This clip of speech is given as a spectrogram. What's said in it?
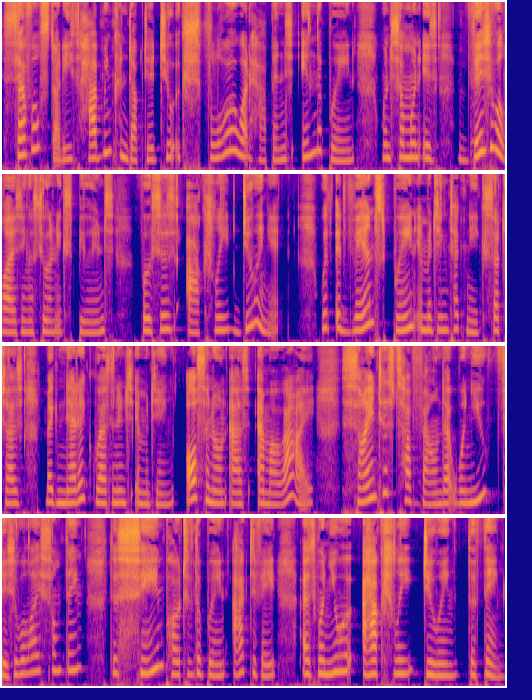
Several studies have been conducted to explore what happens in the brain when someone is visualizing a certain experience versus actually doing it. With advanced brain imaging techniques such as magnetic resonance imaging, also known as MRI, scientists have found that when you visualize something, the same parts of the brain activate as when you are actually doing the thing.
